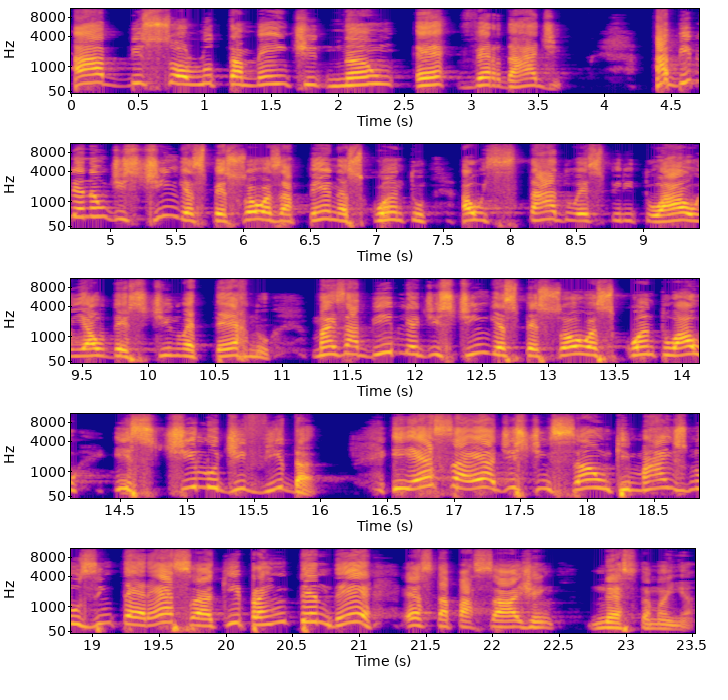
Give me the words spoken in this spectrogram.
absolutamente não é verdade. A Bíblia não distingue as pessoas apenas quanto ao estado espiritual e ao destino eterno, mas a Bíblia distingue as pessoas quanto ao estilo de vida. E essa é a distinção que mais nos interessa aqui para entender esta passagem nesta manhã.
